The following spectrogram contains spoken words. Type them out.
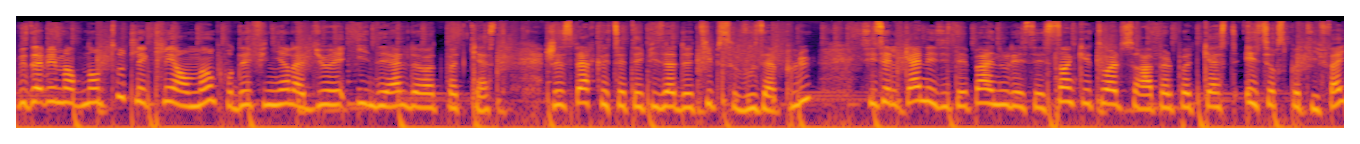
Vous avez maintenant toutes les clés en main pour définir la durée idéale de votre podcast. J'espère que cet épisode de Tips vous a plu. Si c'est le cas, n'hésitez pas à nous laisser 5 étoiles sur Apple Podcast et sur Spotify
